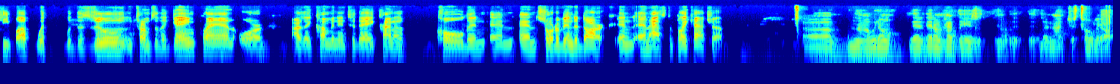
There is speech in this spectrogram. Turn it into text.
keep up with with the Zoom in terms of the game plan, or are they coming in today kind of cold and and and sort of in the dark and and has to play catch up? Uh, no, we don't. They, they don't have days. You know, they're not just totally off.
